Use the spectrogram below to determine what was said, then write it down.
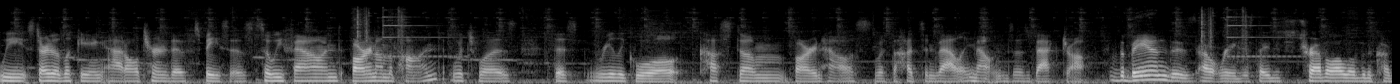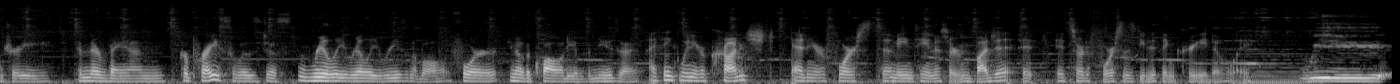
We started looking at alternative spaces. So we found Barn on the Pond, which was this really cool custom barn house with the Hudson Valley Mountains as backdrop. The band is outrageous. They just travel all over the country in their van. Her price was just really, really reasonable for, you know, the quality of the music. I think when you're crunched and you're forced to maintain a certain budget, it, it sort of forces you to think creatively. We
